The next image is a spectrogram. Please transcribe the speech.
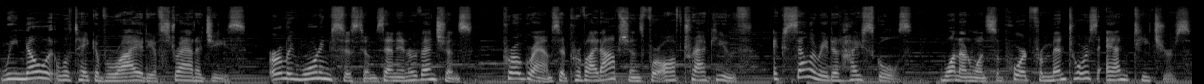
We know it will take a variety of strategies, early warning systems and interventions, programs that provide options for off track youth, accelerated high schools, one on one support from mentors and teachers.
